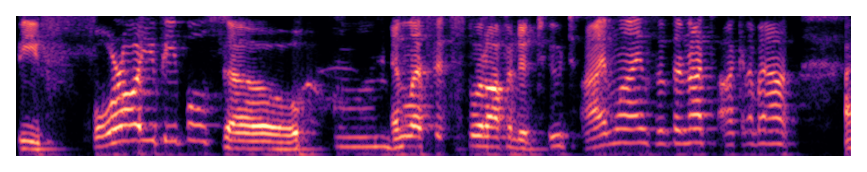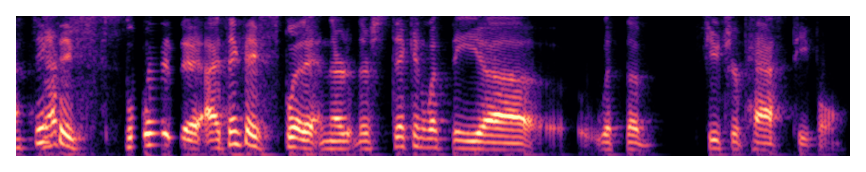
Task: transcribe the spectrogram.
before all you people. So Um, unless it's split off into two timelines that they're not talking about. I think they've split it. I think they've split it, and they're they're sticking with the uh, with the future past people.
